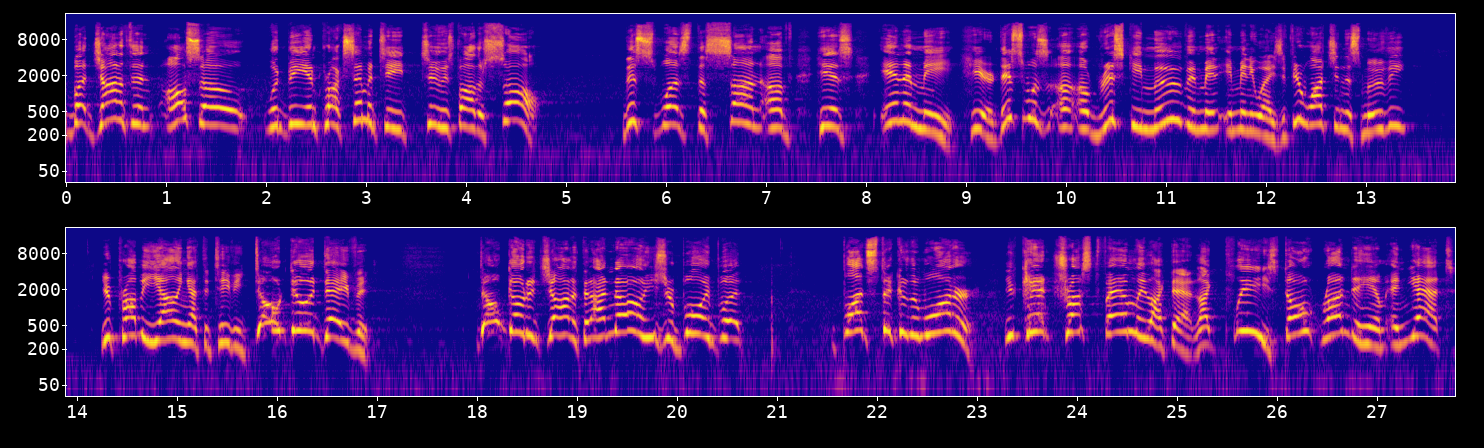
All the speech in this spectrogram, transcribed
but Jonathan also would be in proximity to his father Saul. This was the son of his enemy here. This was a, a risky move in in many ways. If you're watching this movie, you're probably yelling at the TV, Don't do it, David. Don't go to Jonathan. I know he's your boy, but blood's thicker than water. You can't trust family like that. Like, please don't run to him. And yet,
